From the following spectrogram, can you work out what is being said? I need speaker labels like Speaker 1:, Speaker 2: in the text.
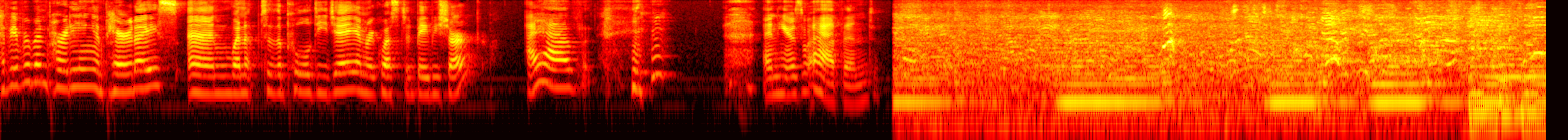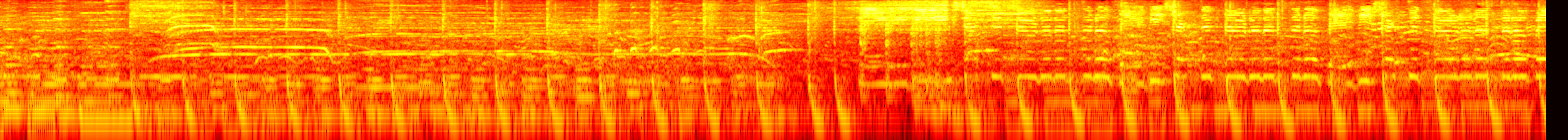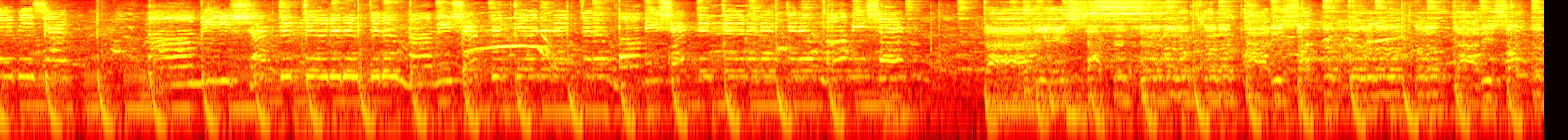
Speaker 1: Have you ever been partying in paradise and went up to the pool DJ and requested Baby Shark? I have. and here's what happened. shot the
